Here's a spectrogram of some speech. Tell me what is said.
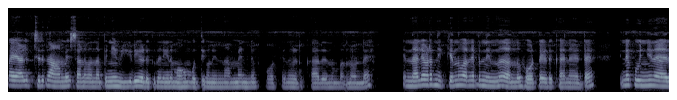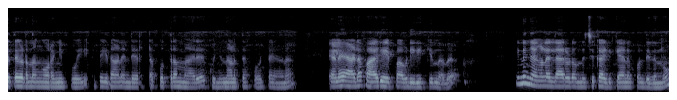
അപ്പം അയാൾ ഇച്ചിരി താമസിച്ചാണ് വന്നത്. അപ്പം ഞാൻ വീഡിയോ എടുക്കുന്നതിന് ഇങ്ങനെ മുഖം പൊത്തിക്കൊണ്ട് നിന്ന് അമ്മ എന്നെ ഫോട്ടോ ഒന്നും എടുക്കാതെ എന്നും പറഞ്ഞുകൊണ്ട്. എന്നാലും അവിടെ നിൽക്കുമെന്ന് പറഞ്ഞപ്പോൾ നിന്ന് തന്നു ഫോട്ടോ എടുക്കാനായിട്ട്. പിന്നെ കുഞ്ഞ് നേരത്തെ കിടന്ന് അങ്ങ് ഉറങ്ങിപ്പോയി. അപ്പോൾ ഇതാണ് എന്റെ ഇരട്ടപ്പുത്രന്മാർ കുഞ്ഞുനാളത്തെ ഫോട്ടോയാണ് ഇളയാടെ ഭാര്യ ഇപ്പോൾ അവിടെ ഇരിക്കുന്നത്. പിന്നെ ഞങ്ങൾ എല്ലാവരോടും ഒന്നിച്ച് കഴിക്കാനെ കൊണ്ടിരുന്നു.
